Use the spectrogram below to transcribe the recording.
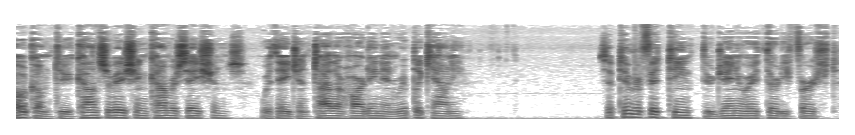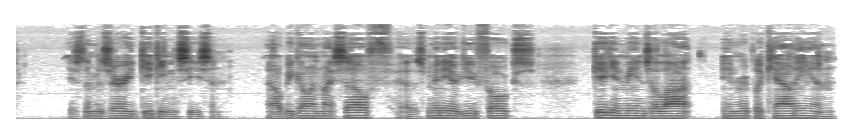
Welcome to Conservation Conversations with Agent Tyler Harding in Ripley County. September 15th through January 31st is the Missouri gigging season. I'll be going myself, as many of you folks. Gigging means a lot in Ripley County and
